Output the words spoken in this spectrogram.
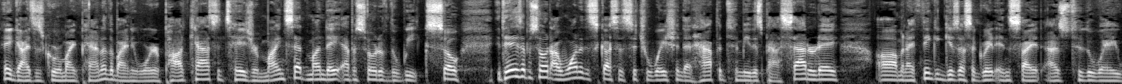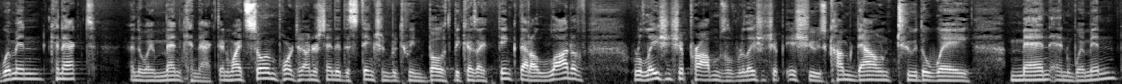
Hey guys, it's Guru Mike Prana, the Mighty Warrior podcast, and today's your Mindset Monday episode of the week. So, in today's episode, I want to discuss a situation that happened to me this past Saturday, um, and I think it gives us a great insight as to the way women connect and the way men connect, and why it's so important to understand the distinction between both, because I think that a lot of relationship problems, relationship issues come down to the way men and women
